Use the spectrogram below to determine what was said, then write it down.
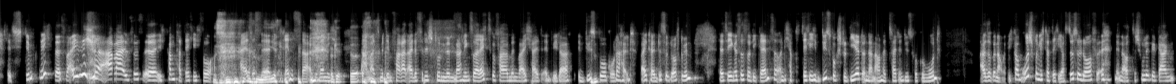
das, stimmt nicht, das weiß ich. Aber es ist, äh, ich komme tatsächlich so. es ist äh, die Grenze. Also wenn ich okay, ja. damals mit dem Fahrrad eine Viertelstunde nach links oder rechts gefahren bin, war ich halt entweder in Duisburg mhm. oder halt halt weiter in Düsseldorf drin. Deswegen ist es so die Grenze. Und ich habe tatsächlich in Duisburg studiert und dann auch eine Zeit in Duisburg gewohnt. Also genau, ich komme ursprünglich tatsächlich aus Düsseldorf, bin auch zur Schule gegangen,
